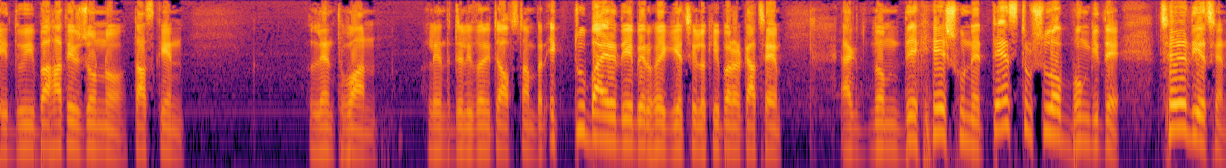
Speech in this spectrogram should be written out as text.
এই দুই বাহাতির জন্য তাসকিন লেন্থ ওয়ান লেন্থ ডেলিভারিটা অফ স্টাম্পের একটু বাইরে দিয়ে বের হয়ে গিয়েছিল কিপারের কাছে। একদম দেখে শুনে টেস্ট সুলভ ভঙ্গিতে ছেড়ে দিয়েছেন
